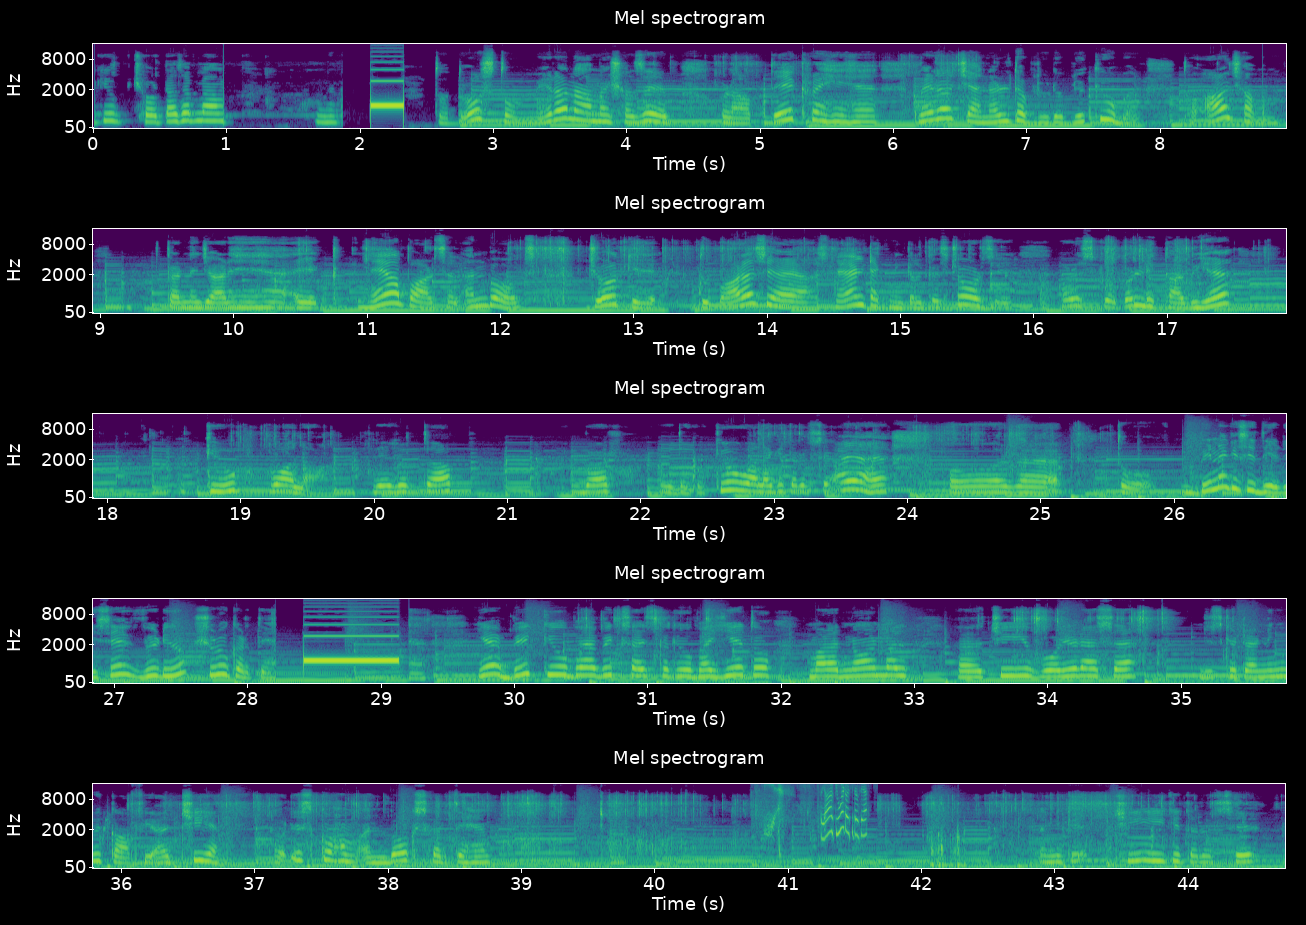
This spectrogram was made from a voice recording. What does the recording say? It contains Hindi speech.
क्यूब छोटा सा मैम तो दोस्तों, मेरा नाम है शजेब और आप देख रहे हैं मेरा चैनल डब्ल्यू डब्ल्यू क्यूबर। तो आज हम करने जा रहे हैं एक नया पार्सल अनबॉक्स, जो कि दोबारा से आया स्नैन टेक्निकल के स्टोर से और इसके ऊपर लिखा भी है क्यूब वाला। देख सकते हो आप, बस ये देखो, क्यूब वाला की तरफ़ से आया है और तो बिना किसी देरी से वीडियो शुरू करते हैं। ये बिग क्यूब है बिग साइज़ का क्यूब है। ये तो हमारा नॉर्मल ची वॉरियर एस है, जिसकी टर्निंग भी काफ़ी अच्छी है। और इसको हम अनबॉक्स करते हैं। यानी कि ची की तरफ़ से।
